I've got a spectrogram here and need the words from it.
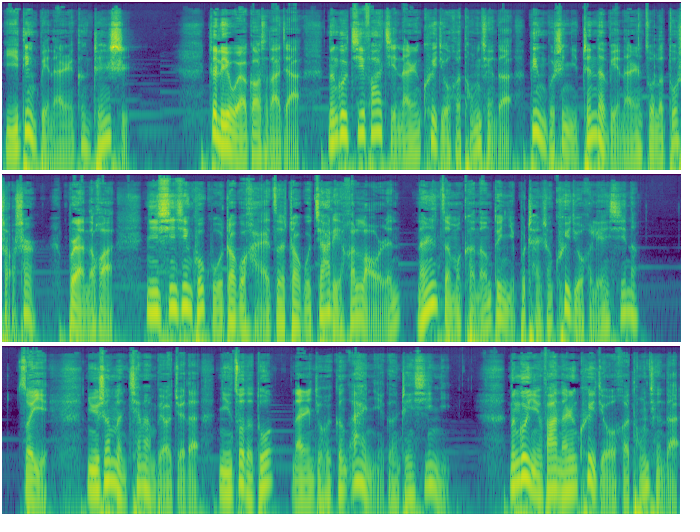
一定比男人更真实。这里我要告诉大家，能够激发起男人愧疚和同情的，并不是你真的为男人做了多少事儿，不然的话，你辛辛苦苦照顾孩子、照顾家里和老人，男人怎么可能对你不产生愧疚和怜惜呢？所以，女生们千万不要觉得你做的多，男人就会更爱你、更珍惜你。能够引发男人愧疚和同情的，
